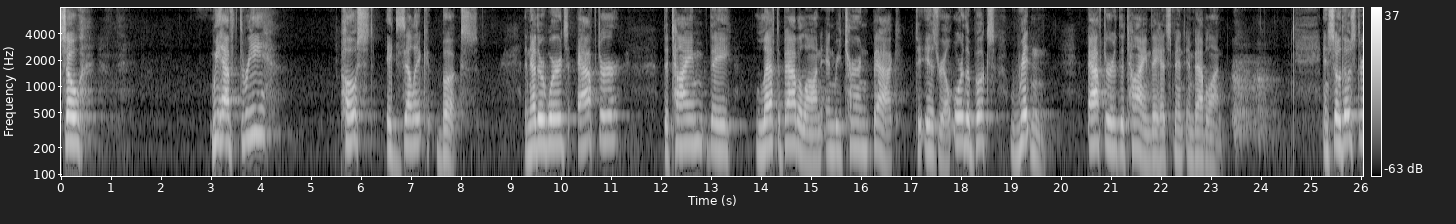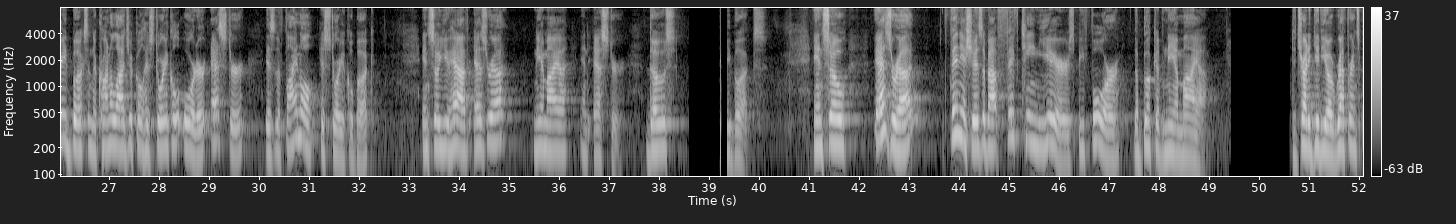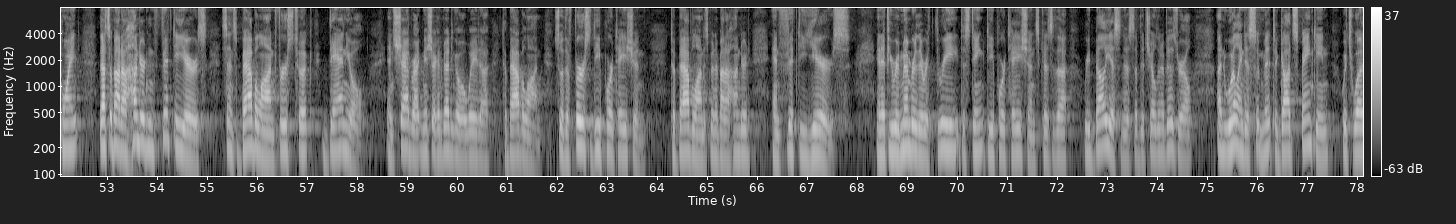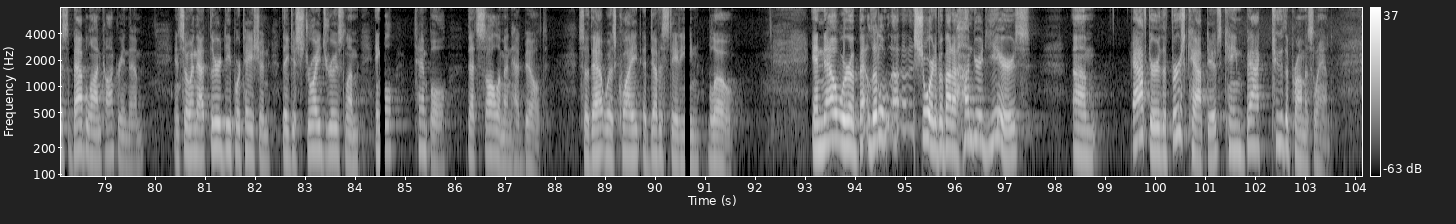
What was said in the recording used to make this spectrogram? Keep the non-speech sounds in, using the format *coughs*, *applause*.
So we have three post exilic books. In other words, after the time they left Babylon and returned back to Israel, or the books written after the time they had spent in Babylon. And so, those three books in the chronological historical order, Esther is the final historical book. And so, you have Ezra, Nehemiah, and Esther, those three books. And so, Ezra finishes about 15 years before the book of Nehemiah. To try to give you a reference point, that's about 150 years since Babylon first took Daniel and Shadrach, Meshach, and Abednego away to, to Babylon. So the first deportation to Babylon has been about 150 years. And if you remember, there were three distinct deportations because of the rebelliousness of the children of Israel, unwilling to submit to God's spanking, which was Babylon conquering them. And so, in that third deportation, they destroyed Jerusalem and temple that Solomon had built. So, that was quite a devastating blow. And now we're a little uh, short of about 100 years um, after the first captives came back to the promised land.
